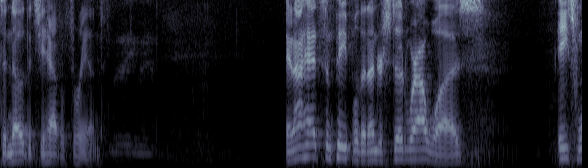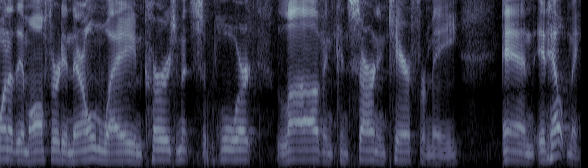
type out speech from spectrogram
to know that you have a friend. And I had some people that understood where I was. Each one of them offered in their own way encouragement, support, love, and concern and care for me. And it helped me.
